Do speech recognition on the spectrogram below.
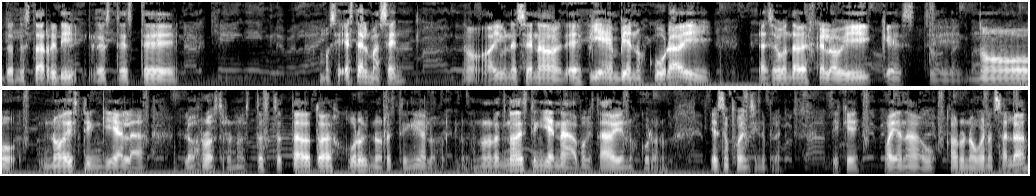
donde está Riri, este, este, como si, este almacén, no, hay una escena, es bien, bien oscura y la segunda vez que lo vi, este, no, no distinguía la, los rostros, no, está, está todo, oscuro y no distinguía los, no, no distinguía nada porque estaba bien oscuro, ¿no? Y eso fue en Cineplan. Así que vayan a buscar una buena sala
